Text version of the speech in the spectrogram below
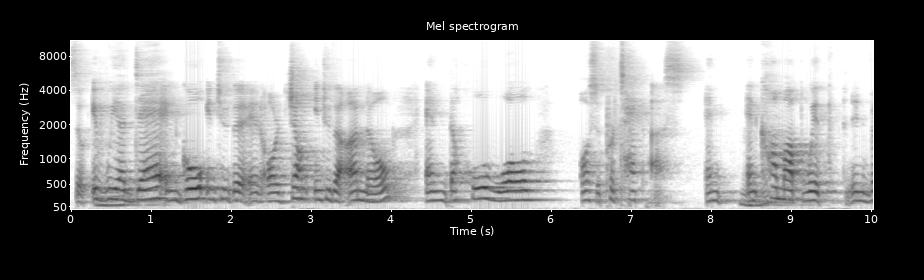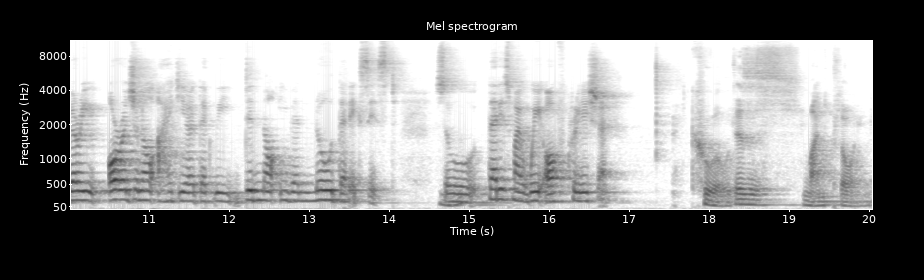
so if we are mm-hmm. and go into the and or jump into the unknown and the whole world also protect us and mm-hmm. and come up with a very original idea that we did not even know that exist so mm-hmm. that is my way of creation cool this is mind-blowing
